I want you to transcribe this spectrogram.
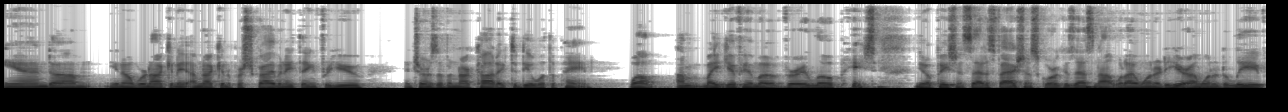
And um, you know, we're not going to. I'm not going to prescribe anything for you in terms of a narcotic to deal with the pain. Well, I might give him a very low patient, you know, patient satisfaction score because that's not what I wanted to hear. I wanted to leave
